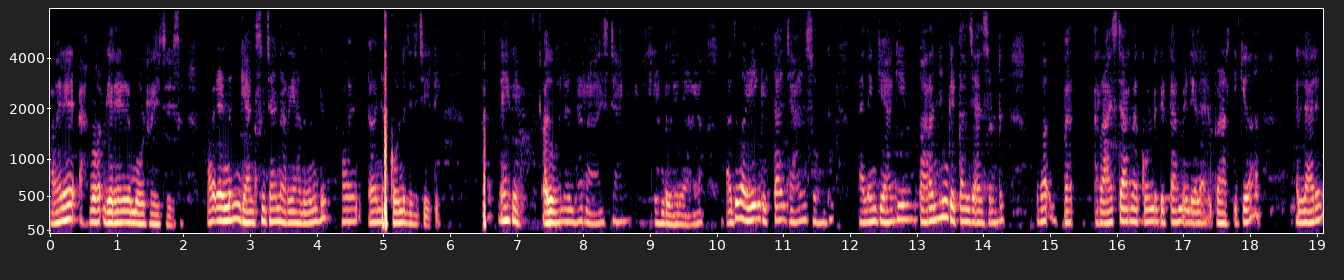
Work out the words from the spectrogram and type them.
അവരെ ഗരയുടെ മോഡറേറ്റേഴ്സ് അവരെണ്ണം ഗ്യാങ്സ് സുജാൻ അറിയാം. അവൻ അവന്റെ അക്കൗണ്ട് തിരിച്ചു കിട്ടി. ഏകെ അതുപോലെ തന്നെ റായ് സ്റ്റാനും ഇവരെ രണ്ടുപേരും അറിയാം. അത് വഴിയും കിട്ടാൻ ചാൻസ് ഉണ്ട്. അല്ലെങ്കിൽ ഗ്യാങ്കിയും ഗെയിം പറഞ്ഞും കിട്ടാൻ ചാൻസ് ഉണ്ട്. അപ്പം റായ് സ്റ്റാറിന് അക്കൗണ്ട് കിട്ടാൻ വേണ്ടി എല്ലാവരും പ്രാർത്ഥിക്കുക. എല്ലാവരും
